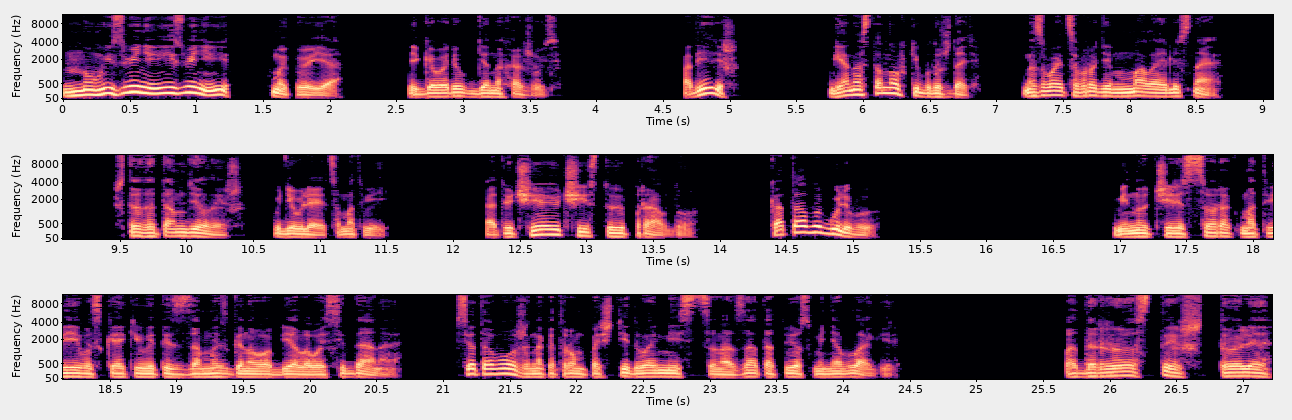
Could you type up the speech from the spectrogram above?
«Ну, извини, извини», — хмыкаю я и говорю, где нахожусь. «Подъедешь? Я на остановке буду ждать. Называется вроде «Малая лесная». «Что ты там делаешь?» — удивляется Матвей. Отвечаю чистую правду. Кота выгуливаю. Минут через сорок Матвей выскакивает из замызганного белого седана, все того же, на котором почти два месяца назад отвез меня в лагерь. «Подрос ты, что ли?»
